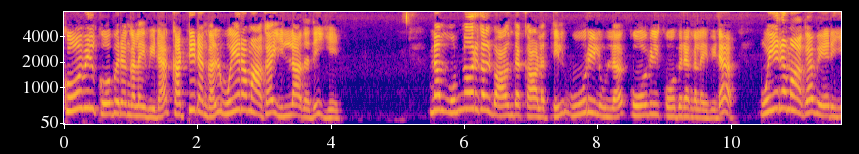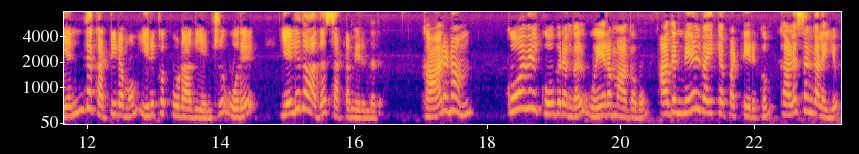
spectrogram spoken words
கோவில் கோபுரங்களை விட கட்டிடங்கள் உயரமாக இல்லாதது ஏன்? நம் முன்னோர்கள் வாழ்ந்த காலத்தில் ஊரில் உள்ள கோவில் கோபுரங்களை விட உயரமாக வேறு எந்த கட்டிடமும் இருக்கக்கூடாது என்று ஒரு எழுதாத சட்டம் இருந்தது. காரணம் கோவில் கோபுரங்கள் உயரமாகவும் அதன் மேல் வைக்கப்பட்டிருக்கும் கலசங்களையும்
